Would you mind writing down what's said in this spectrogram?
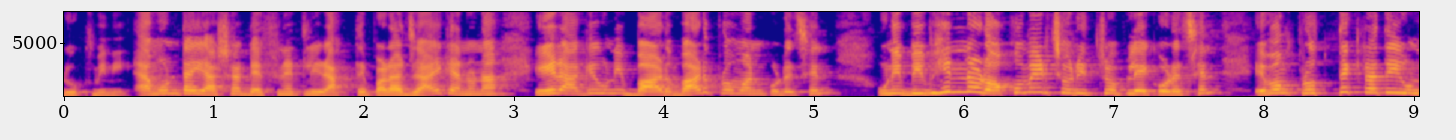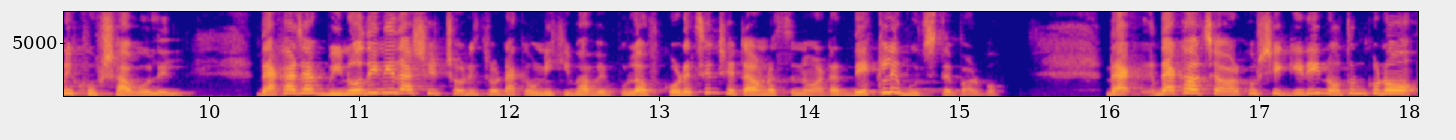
রুক্মিণী। এমনটাই আশা ডেফিনেটলি রাখতে পারা যায়। কেননা, এর আগে উনি বারবার প্রমাণ করেছেন, উনি বিভিন্ন রকমের চরিত্র প্লে করেছেন এবং প্রত্যেকটাতেই উনি খুব সাবলীল। দেখা যাক বিনোদিনী দাসীর চরিত্রটাকে উনি কীভাবে পুল অফ করেছেন, সেটা আমরা সিনেমাটা দেখলে বুঝতে পারব। দেখ- দেখা হচ্ছে আবার খুব শিগগিরই নতুন কোনো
